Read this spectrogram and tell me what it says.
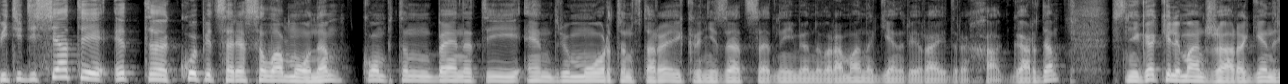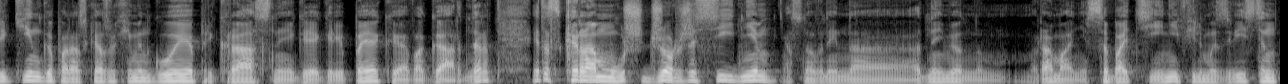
50-е — это «Копия царя Соломона» Соломона, Комптон Беннет и Эндрю Мортон, вторая экранизация одноименного романа Генри Райдера Хаггарда, «Снега Килиманджаро» Генри Кинга по рассказу Хемингуэя, прекрасные Грегори Пек и Ава Гарднер. Это «Скоромуш» Джорджа Сидни, основанный на одноименном романе Сабатини. Фильм известен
